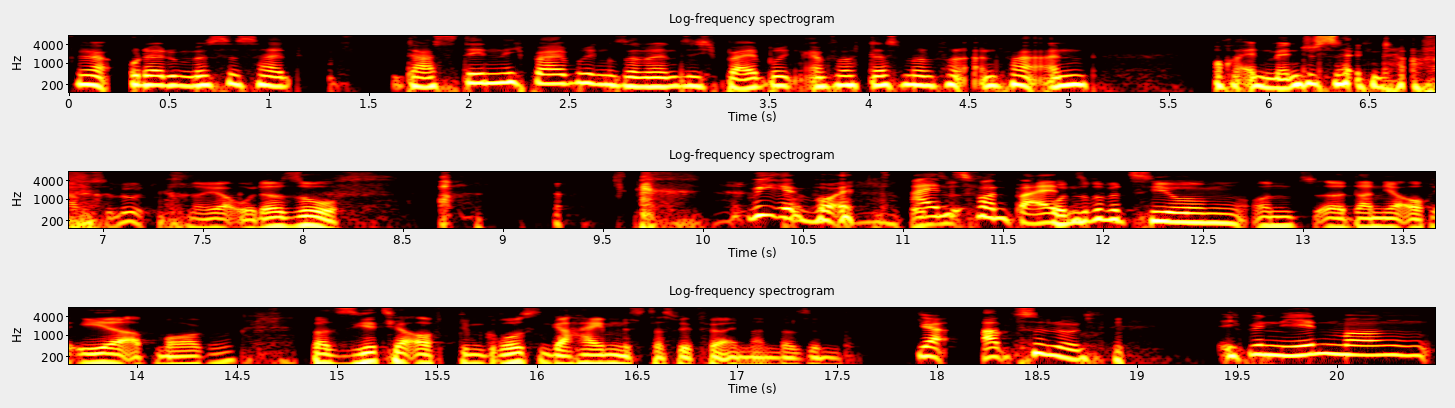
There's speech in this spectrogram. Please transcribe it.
Ja. Oder du müsstest halt das denen nicht beibringen, sondern sich beibringen einfach, dass man von Anfang an auch ein Mensch sein darf. Absolut. Naja, oder so. Wie ihr wollt. Eins von beiden. Unsere Beziehung und äh, dann ja auch Ehe ab morgen basiert ja auf dem großen Geheimnis, dass wir füreinander sind. Ja, absolut. Ich bin jeden Morgen,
